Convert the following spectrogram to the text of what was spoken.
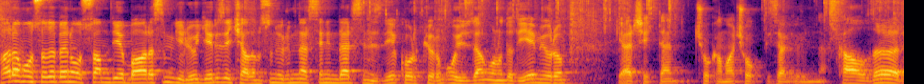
param olsa da ben olsam diye bağırasım geliyor. Geri zekalı mısın ürünler senin dersiniz diye korkuyorum. O yüzden onu da diyemiyorum. Gerçekten çok ama çok güzel ürünler. Kaldır.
